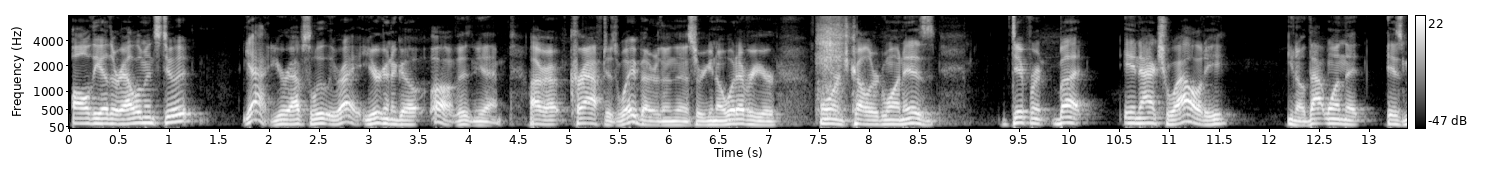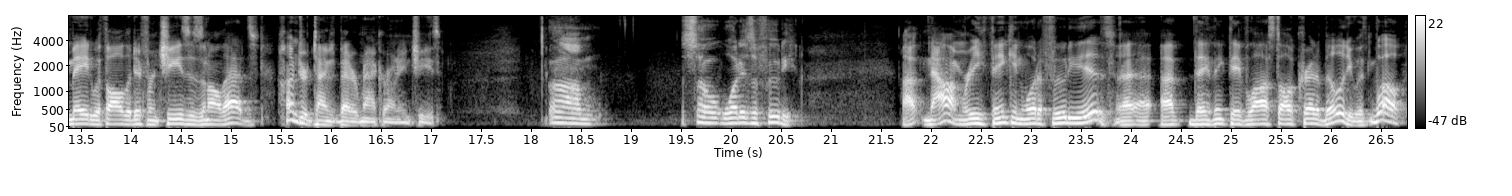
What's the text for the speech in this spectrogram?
all the other elements to it, yeah, you're absolutely right. You're going to go, oh, this, yeah, our Kraft is way better than this, or, you know, whatever your orange colored one is different. But in actuality, you know, that one that is made with all the different cheeses and all that is 100 times better macaroni and cheese. Um, So what is a foodie? Uh, now I'm rethinking what a foodie is. I, I, I, they think they've lost all credibility with. Well,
